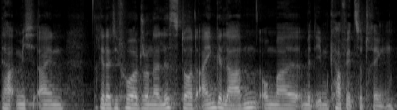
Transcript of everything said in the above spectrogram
Da hat mich ein relativ hoher Journalist dort eingeladen, um mal mit ihm Kaffee zu trinken.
